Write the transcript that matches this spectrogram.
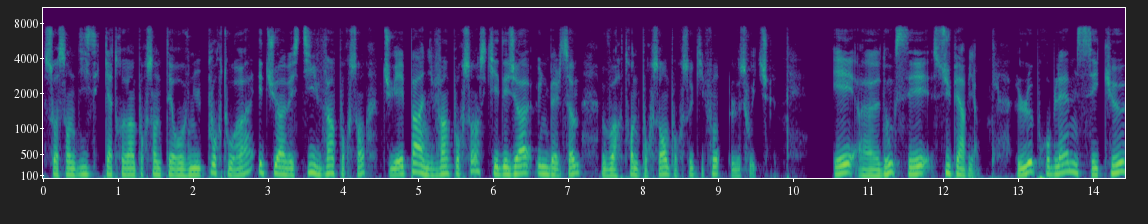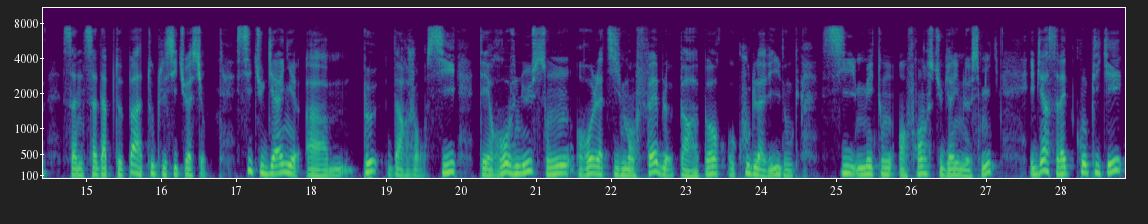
70 et 80% de tes revenus pour toi et tu investis 20%, tu épargnes 20%, ce qui est déjà une belle somme, voire 30% pour ceux qui font le switch. Et euh, donc c'est super bien. Le problème, c'est que ça ne s'adapte pas à toutes les situations. Si tu gagnes euh, peu d'argent, si tes revenus sont relativement faibles par rapport au coût de la vie, donc si, mettons, en France, tu gagnes le SMIC, eh bien, ça va être compliqué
